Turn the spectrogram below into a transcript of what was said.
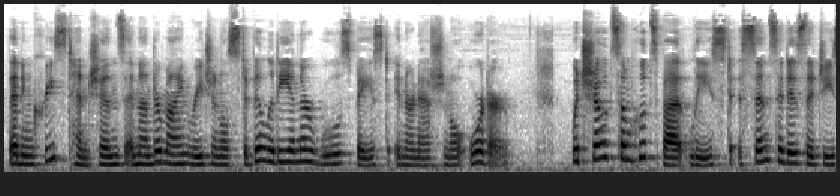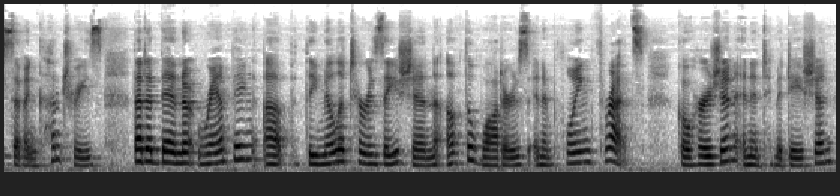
that increase tensions and undermine regional stability in their rules based international order which showed some chutzpah at least, since it is the G7 countries that have been ramping up the militarization of the waters and employing threats, coercion, and intimidation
